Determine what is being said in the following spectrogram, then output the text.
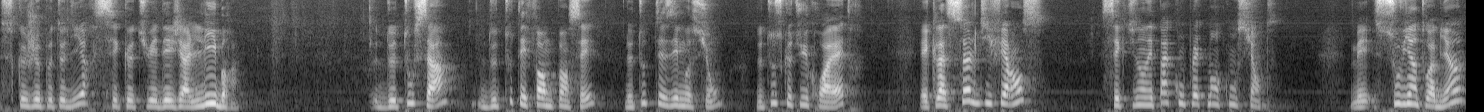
ce que je peux te dire, c'est que tu es déjà libre de tout ça, de toutes tes formes pensées, de toutes tes émotions, de tout ce que tu crois être, et que la seule différence, c'est que tu n'en es pas complètement consciente. Mais souviens-toi bien,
